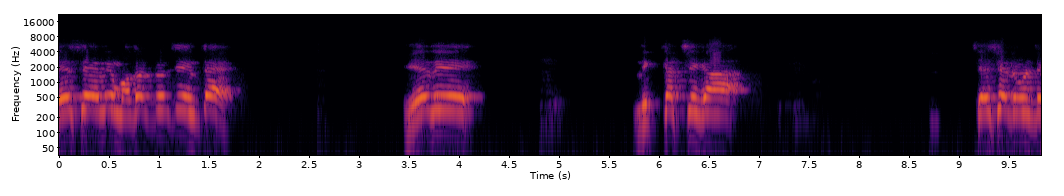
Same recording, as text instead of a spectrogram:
చేసేది మొదటి నుంచి ఇంతే. ఏది నిక్కచ్చిగా చేసేటువంటి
